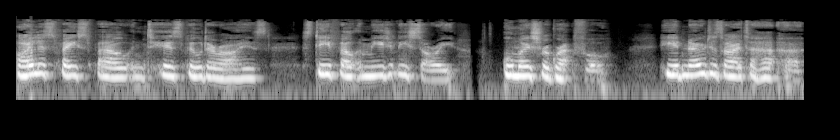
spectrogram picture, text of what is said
Isla's face fell and tears filled her eyes. Steve felt immediately sorry, almost regretful. He had no desire to hurt her,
